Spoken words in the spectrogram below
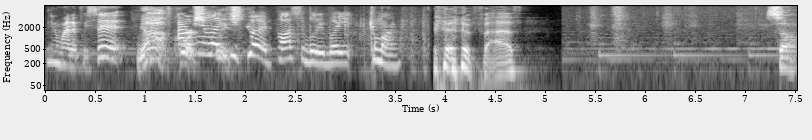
You don't mind if we sit? Yeah, of course. I course, mean, like you could possibly, but come on. Faz. So,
